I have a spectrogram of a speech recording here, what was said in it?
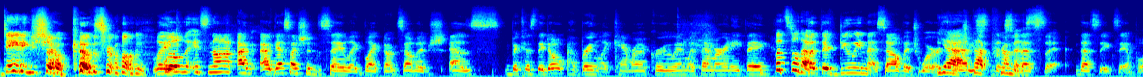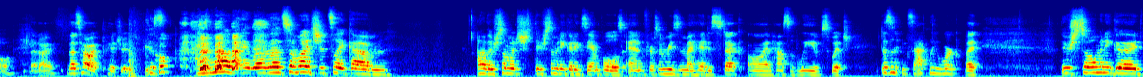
Dating show goes wrong. Like well, it's not. I, I guess I shouldn't say like Black Dog Salvage as because they don't bring like camera crew in with them or anything. but still that But they're doing that salvage work. Yeah, that so premise. that's the that's the example that I. That's how I pitch it. to 'Cause people. I love I love that so much. It's like um oh there's so much there's so many good examples and for some reason my head is stuck on House of Leaves, which doesn't exactly work, but there's so many good there's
